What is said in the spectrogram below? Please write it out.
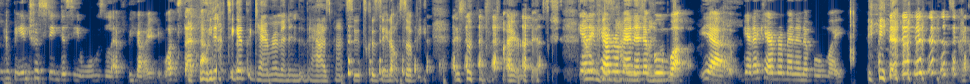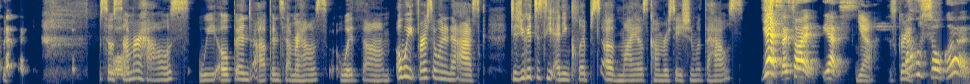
It would be interesting to see who's left behind once that We'd have to get the cameramen into the hazmat suits because they'd also be there's fire risk. Get a cameraman and a boom bu- Yeah, get a cameraman and a boom mic. yeah, exactly. So Cool. Summer House, we opened up in Summer House with um oh wait, first I wanted to ask, did you get to see any clips of Mya's conversation with the house? Yes, I saw it. Yes. Yeah, it's great. That was so good.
